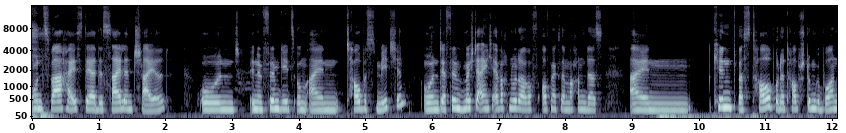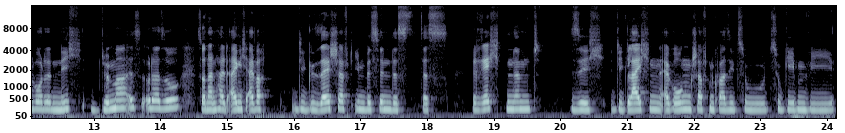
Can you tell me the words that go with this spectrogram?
Und zwar heißt der The Silent Child. Und in dem Film geht es um ein taubes Mädchen. Und der Film möchte eigentlich einfach nur darauf aufmerksam machen, dass ein Kind, was taub oder taubstumm geboren wurde, nicht dümmer ist oder so, sondern halt eigentlich einfach die Gesellschaft ihm ein bisschen das, das Recht nimmt, sich die gleichen Errungenschaften quasi zu, zu geben wie,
